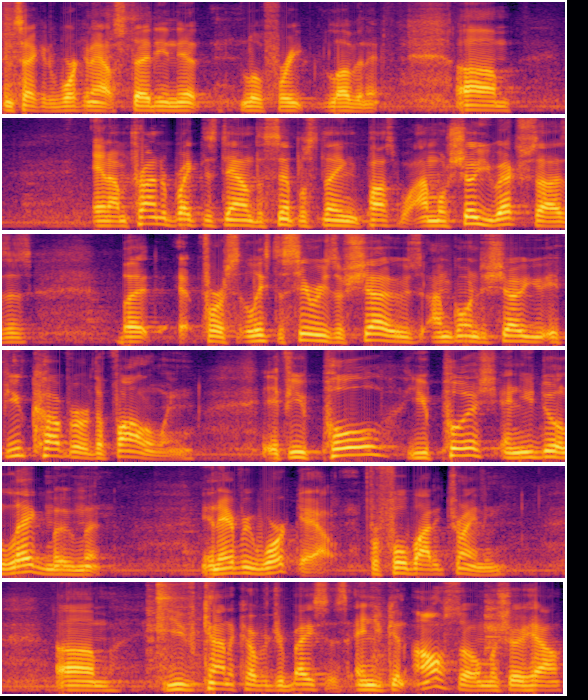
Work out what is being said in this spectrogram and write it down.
consecutive, working out, studying it, little freak, loving it. Um, and I'm trying to break this down the simplest thing possible. I'm going to show you exercises but for at least a series of shows, I'm going to show you if you cover the following. If you pull, you push, and you do a leg movement in every workout for full body training, um, you've kind of covered your bases. And you can also, I'm going to show you how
